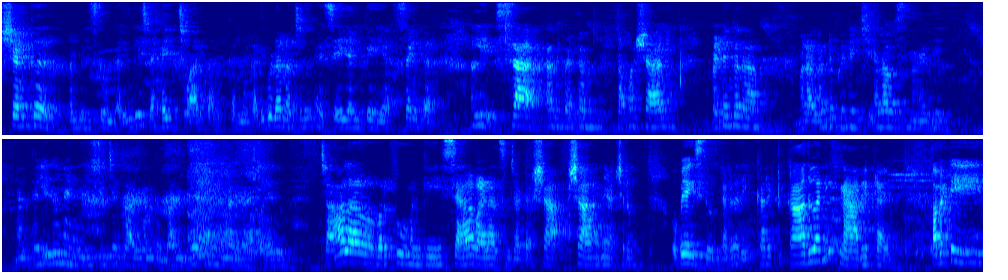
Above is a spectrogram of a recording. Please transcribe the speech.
శంకర్ అని పిలుస్తూ ఉంటారు. ఇంగ్లీష్లో హెచ్ వాడతారు కానీ నాకు అది కూడా నచ్చింది. ఎస్ఏఎన్కేఆర్ శంకర్. మళ్ళీ సా అని పెడతాం తప్ప షా అని పెట్టాం కదా. మరి అలాంటప్పుడు హెచ్ ఎలా వస్తుంది అనేది నాకు తెలియదు నేను ఇంగ్లీష్ టీచర్ కాదు కనుక దాని గురించి నేను అడగలేదు చాలా వరకు మనకి షా వాడాల్సిన చోట షా షా అనే అక్షరం ఉపయోగిస్తూ ఉంటారు. అది కరెక్ట్ కాదు అని నా అభిప్రాయం. కాబట్టి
